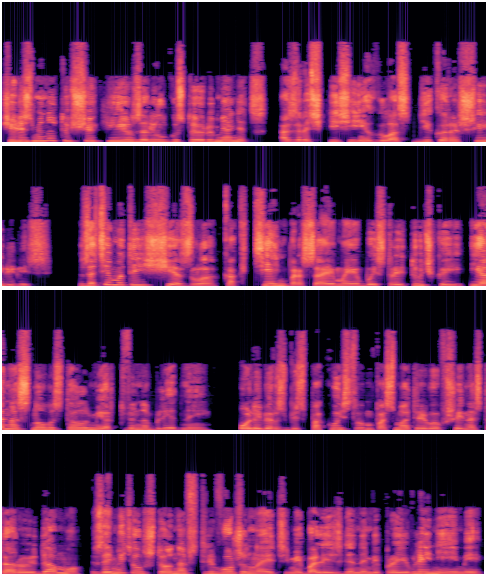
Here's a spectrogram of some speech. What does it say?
Через минуту щеки ее залил густой румянец, а зрачки синих глаз дико расширились. Затем это исчезло, как тень, бросаемая быстрой тучкой, и она снова стала мертвенно-бледной. Оливер с беспокойством, посматривавший на старую даму, заметил, что она встревожена этими болезненными проявлениями,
